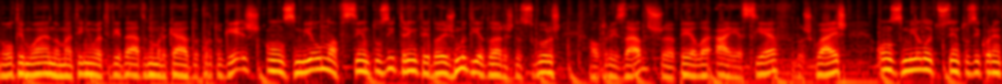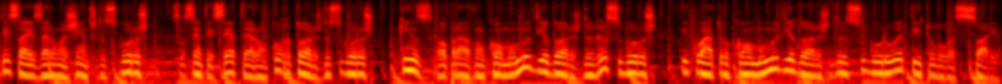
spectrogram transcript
No último ano, mantinham atividade no mercado português 11.932 mediadores de seguros autorizados pela ASF, dos quais 11.800 246 eram agentes de seguros, 67 eram corretores de seguros, 15 operavam como mediadores de resseguros e 4 como mediadores de seguro a título acessório.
